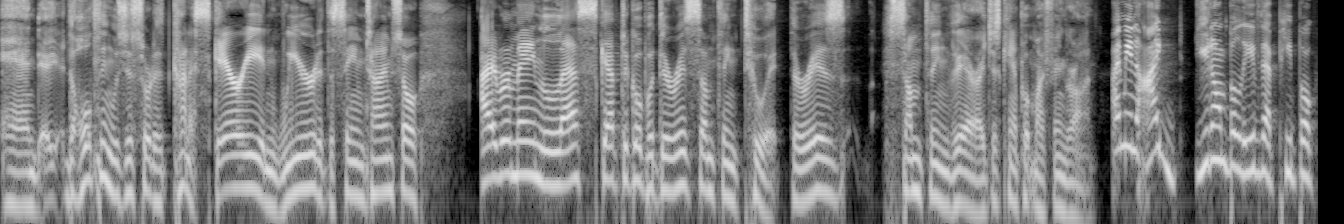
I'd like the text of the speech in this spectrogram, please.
and uh, the whole thing was just sort of kind of scary and weird at the same time. So I remain less skeptical, but there is something to it. There is something there. I just can't put my finger on. I mean, I, you don't believe that people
